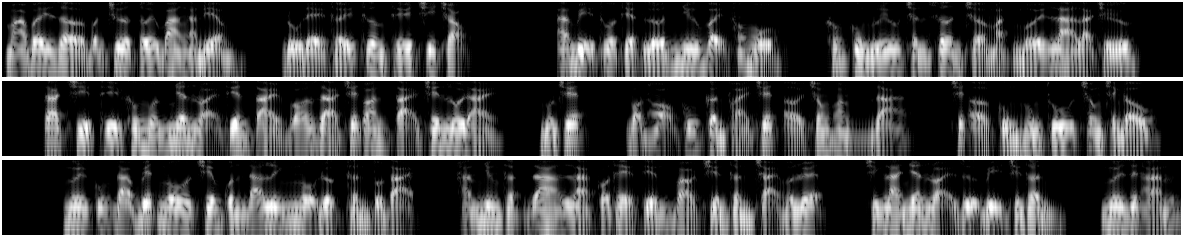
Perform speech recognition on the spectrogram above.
mà bây giờ vẫn chưa tới 3.000 điểm, đủ để thấy thương thế chi trọng. An bị thua thiệt lớn như vậy phong hổ, không cùng Lưu Trấn Sơn trở mặt mới là lạ chứ. Ta chỉ thì không muốn nhân loại thiên tài võ giả chết oan tại trên lôi đài, muốn chết, bọn họ cũng cần phải chết ở trong hoang dã, chết ở cùng hung thú trong tranh đấu. Ngươi cũng đã biết ngô chiêm quân đã lĩnh ngộ được thần tồn tại, hắn nhưng thật ra là có thể tiến vào chiến thần trại huấn luyện, chính là nhân loại dự bị chiến thần, ngươi giết hắn,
